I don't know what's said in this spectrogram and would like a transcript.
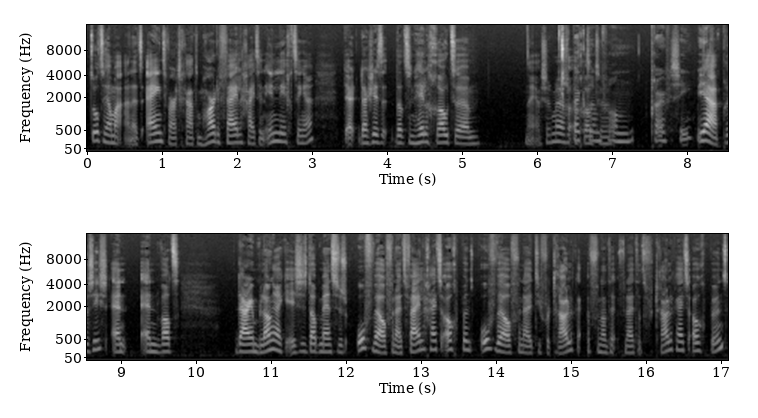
tot helemaal aan het eind, waar het gaat om harde veiligheid en inlichtingen. Daar, daar zit, dat is een hele grote, nou ja, zeg maar een grote van privacy. Ja, precies. En, en wat daarin belangrijk is, is dat mensen dus ofwel vanuit veiligheidsoogpunt, ofwel vanuit, die vertrouwelijk, vanuit, vanuit dat vertrouwelijkheidsoogpunt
